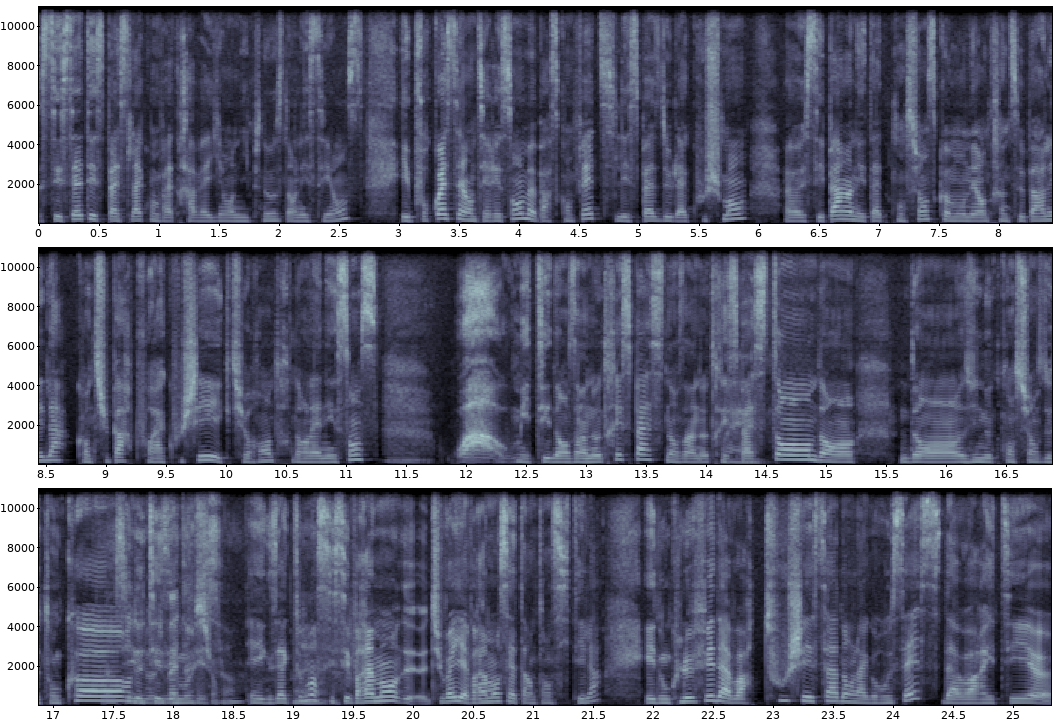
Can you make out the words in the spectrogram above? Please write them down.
c'est cet espace-là qu'on va travailler en hypnose dans les séances. Et pourquoi c'est intéressant? Bah Parce qu'en fait, l'espace de l'accouchement, euh, c'est pas un état de conscience comme on est en train de se parler là. Quand tu pars pour accoucher et que tu rentres dans la naissance, waouh, mais t'es dans un autre espace, dans un autre espace-temps, dans, dans une autre conscience de ton corps, de tes émotions. Hein. Exactement, c'est vraiment, euh, tu vois, il y a vraiment cette intensité-là. Et donc le fait d'avoir touché ça dans la grossesse, d'avoir été euh,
